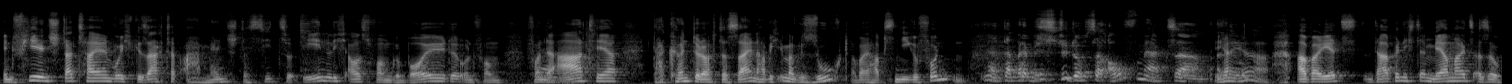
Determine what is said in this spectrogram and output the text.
in vielen Stadtteilen, wo ich gesagt habe, ah Mensch, das sieht so ähnlich aus vom Gebäude und vom, von der Art her, da könnte doch das sein, habe ich immer gesucht, aber ich habe es nie gefunden. Na, dabei bist du doch so aufmerksam. Ja, ja. Aber jetzt, da bin ich dann mehrmals, also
